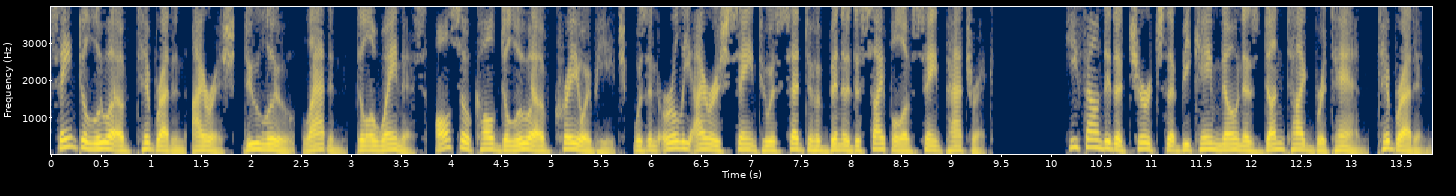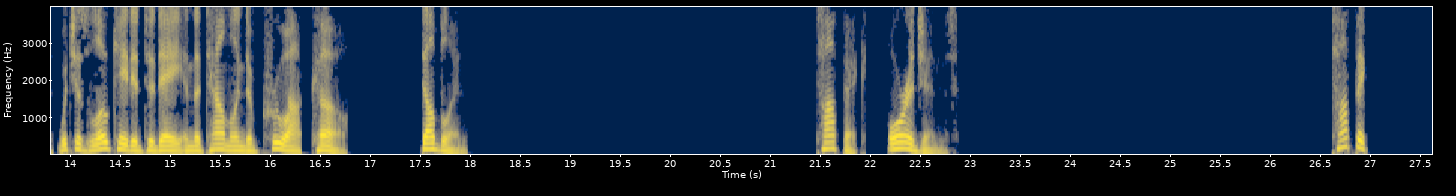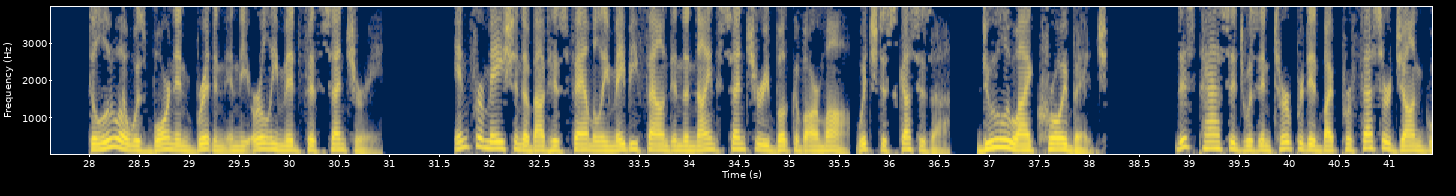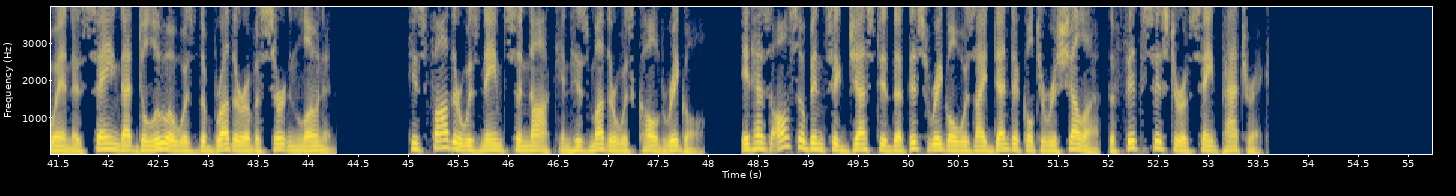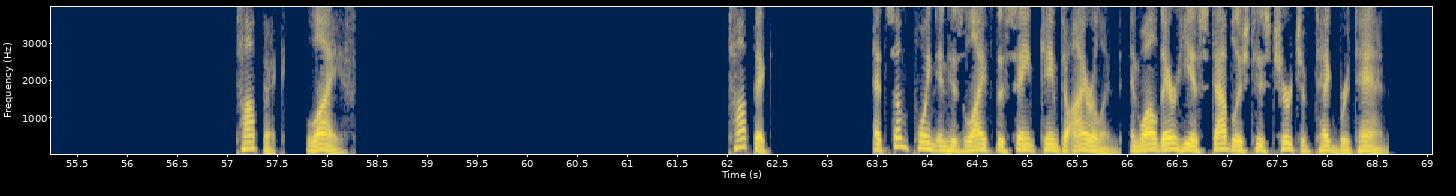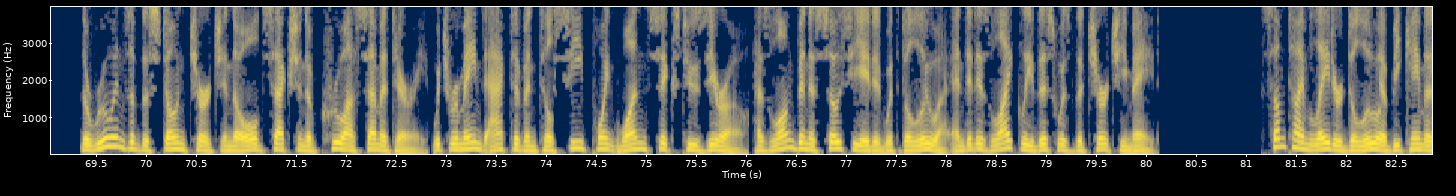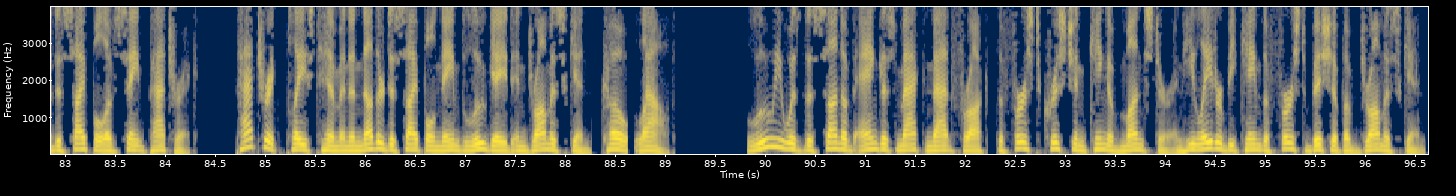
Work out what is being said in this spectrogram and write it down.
Saint Delua of Tibradden Irish, Dulu, Latin, Delawanus, also called Delua of Craoibheach, was an early Irish saint who is said to have been a disciple of Saint Patrick. He founded a church that became known as Dun Teig Britan Tibradden, which is located today in the townland of Cruagh, Co. Dublin. Origins Delua was born in Britain in the early mid-5th century. Information about his family may be found in the 9th century Book of Armagh, which discusses a «Dului Croibage». This passage was interpreted by Professor John Gwynn as saying that Delua was the brother of a certain Lonan. His father was named Sanak and his mother was called Rigel. It has also been suggested that this Rigel was identical to Rochella, the fifth sister of St. Patrick. Life At some point in his life the saint came to Ireland, and while there he established his church of Teig Britan. The ruins of the stone church in the old section of Cruagh Cemetery which remained active until c.1620 has long been associated with Delua and it is likely this was the church he made. Sometime later Delua became a disciple of St. Patrick. Patrick placed him and another disciple named Lugade in Dromiskin, Co. Louth. Louis was the son of Angus mac Nadfrock, the first Christian king of Munster and he later became the first bishop of Dromiskin.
